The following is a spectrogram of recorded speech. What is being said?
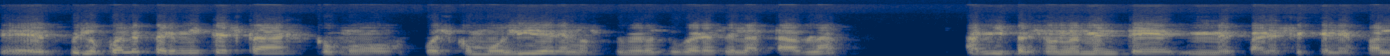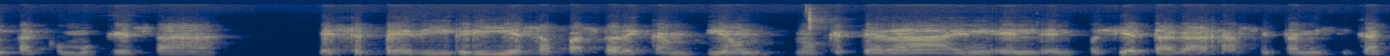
eh, lo cual le permite estar como, pues como líder en los primeros lugares de la tabla. A mí personalmente me parece que le falta como que esa, ese pedigrí, esa pasta de campeón, ¿no? Que te da el, el pues cierta garra, cierta mística,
